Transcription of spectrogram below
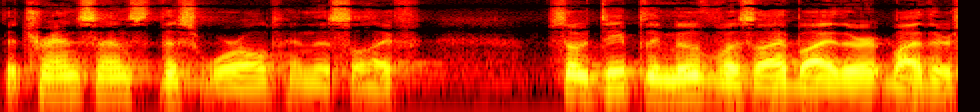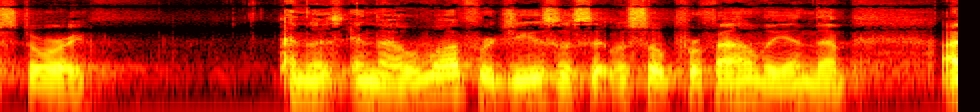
that transcends this world and this life. So deeply moved was I by their, by their story. And the, and the love for Jesus that was so profoundly in them. I,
